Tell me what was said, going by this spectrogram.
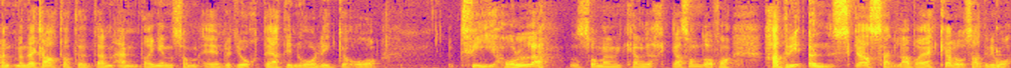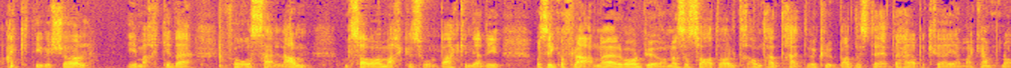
men, men det er klart at den endringen som er blitt gjort, det er at de nå ligger og tviholder, som en kan virke som. da. For hadde de ønska å selge Brekalo, så hadde de vært aktive sjøl. i markedet for å selge den. Samme med Markus Solbakken. De hadde, og sikkert flere. Det var vel Bjørne som sa at det var omtrent 30 klubber til stede her på hver hjemmekamp nå.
